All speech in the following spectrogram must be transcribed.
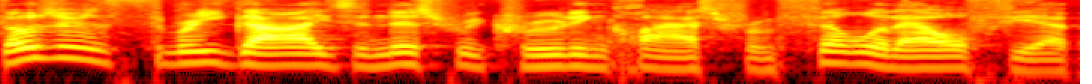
Those are the three guys in this recruiting class from Philadelphia.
